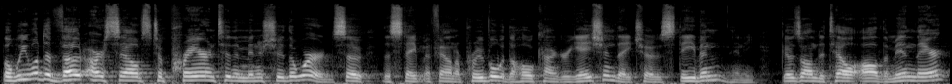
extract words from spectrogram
But we will devote ourselves to prayer and to the ministry of the word. So the statement found approval with the whole congregation. They chose Stephen, and he goes on to tell all the men there.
